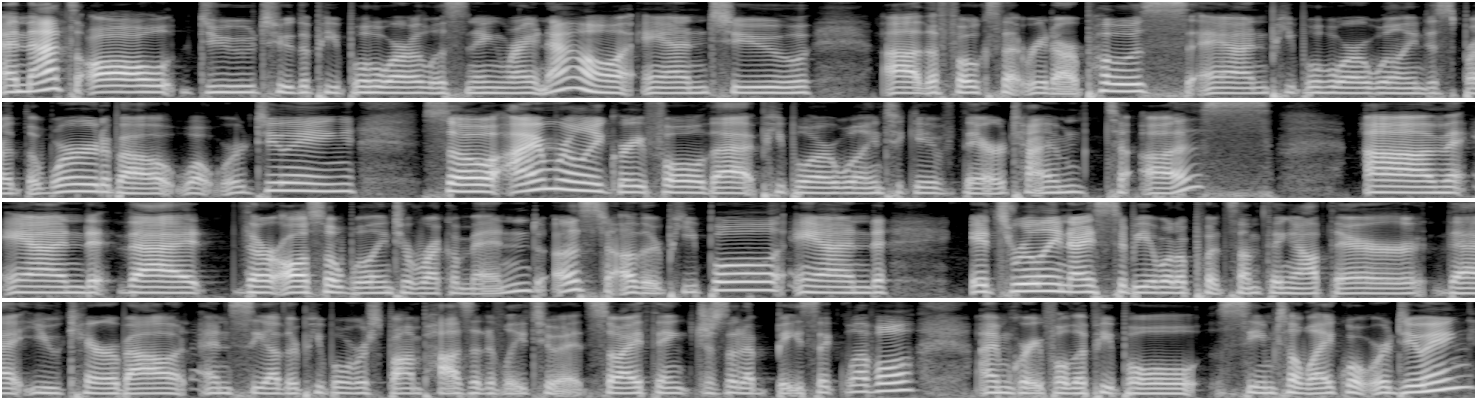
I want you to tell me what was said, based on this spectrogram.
And that's all due to the people who are listening right now and to uh, the folks that read our posts and people who are willing to spread the word about what we're doing. So I'm really grateful that people are willing to give their time to us. Um, and that they're also willing to recommend us to other people. And it's really nice to be able to put something out there that you care about and see other people respond positively to it. So I think just at a basic level, I'm grateful that people seem to like what we're doing,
